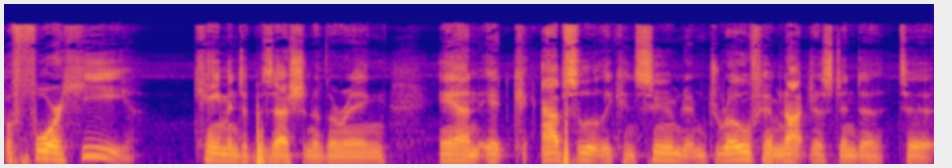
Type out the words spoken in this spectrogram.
before he came into possession of the ring, and it absolutely consumed him, drove him not just into to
